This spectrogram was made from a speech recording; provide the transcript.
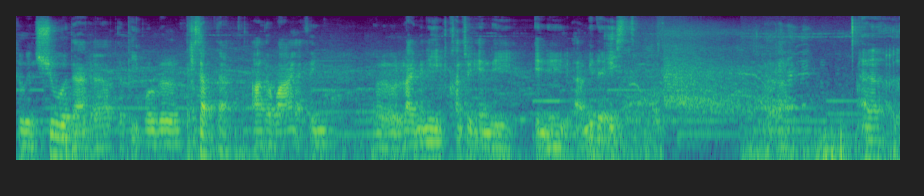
to ensure that uh, the people will accept that. Otherwise, I think, uh, like many countries in the in the uh, Middle East, uh, uh,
